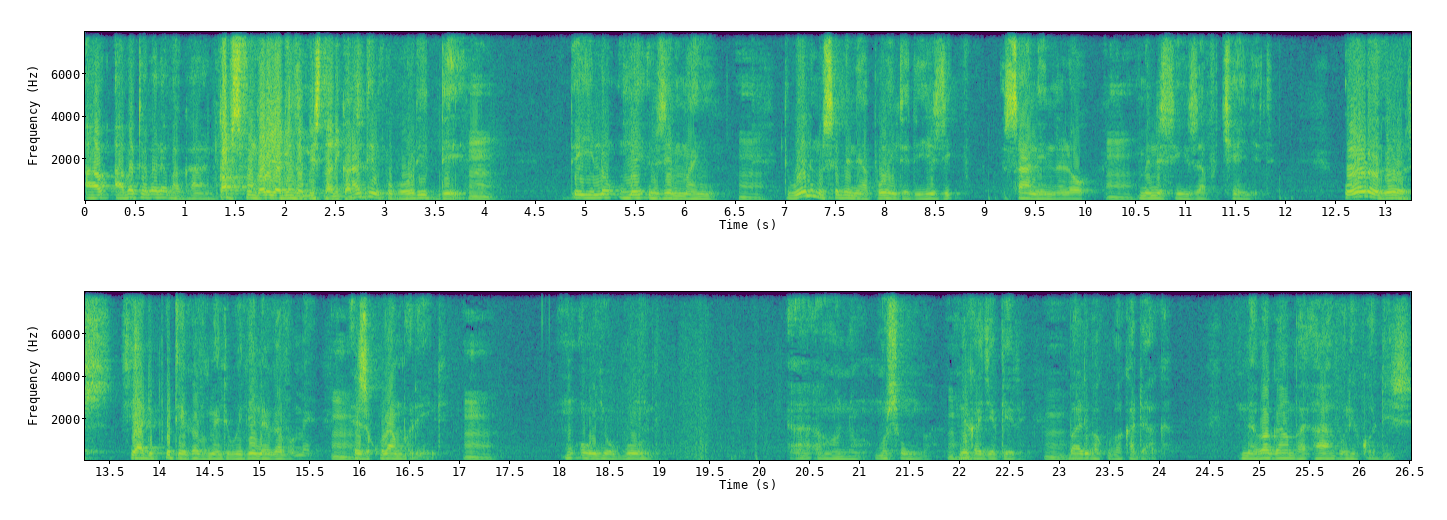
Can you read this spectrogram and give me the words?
A- abatabala baganda. Caps fungalo yagenze mu eastern kati. Anti nkubuulidde they know mwe nze mmanyi Ti when museveni appointed his son in law many things have changed. All of those he had put a government within a government is crumbling. Mu- oyo gundi Ah, ono musumba ne kajegere baali bakuba kadaga. Nabagamba have records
